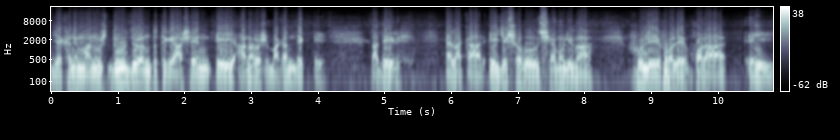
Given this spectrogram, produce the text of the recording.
যেখানে মানুষ দূর দূরান্ত থেকে আসেন এই আনারস বাগান দেখতে। তাদের এলাকার এই যে সবুজ শ্যামলিমা, ফুলে ফলে ভরা এই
